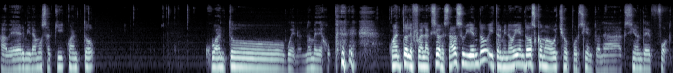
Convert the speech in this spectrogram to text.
A ver, miramos aquí cuánto cuánto, bueno, no me dejó. cuánto le fue a la acción. Estaba subiendo y terminó hoy en 2,8% a la acción de Ford.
